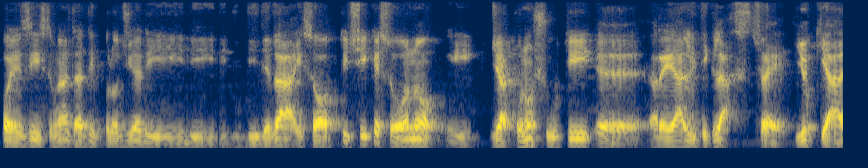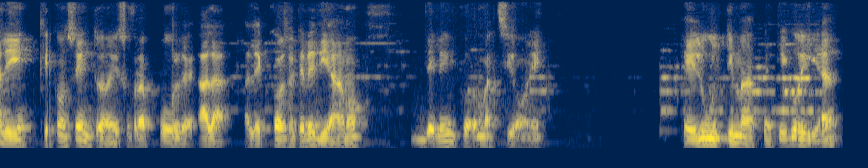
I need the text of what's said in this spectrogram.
poi esiste un'altra tipologia di, di, di, device ottici che sono i già conosciuti eh, reality glass, cioè gli occhiali che consentono di sovrapporre alla, alle cose che vediamo delle informazioni. E l'ultima categoria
